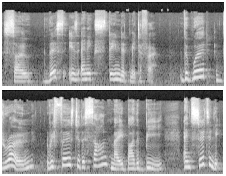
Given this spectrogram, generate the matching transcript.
So, this is an extended metaphor. The word drone refers to the sound made by the bee and certainly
